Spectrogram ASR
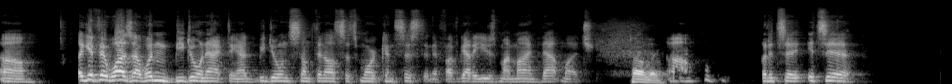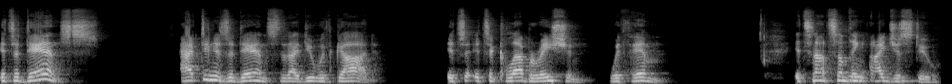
um like if it was i wouldn't be doing acting. I'd be doing something else that's more consistent if i've got to use my mind that much. Totally. Um, but it's a it's a it's a dance. Acting is a dance that i do with god. It's a, it's a collaboration with him it's not something I just do.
